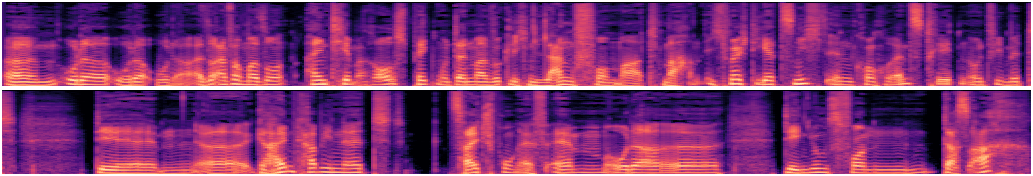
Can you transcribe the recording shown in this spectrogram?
Ähm, oder, oder, oder. Also einfach mal so ein Thema rauspicken und dann mal wirklich ein Langformat machen. Ich möchte jetzt nicht in Konkurrenz treten, irgendwie mit dem äh, Geheimkabinett, Zeitsprung FM oder äh, den Jungs von Das Ach.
